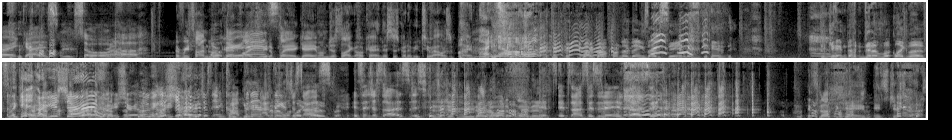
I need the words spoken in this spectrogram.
right, guys. So, uh, Every time Oh, Luca there it invites me to play a game, I'm just like, okay, this is going to be two hours of pain. I know. But from, from the things I've seen, this game, the game that didn't look like this. The game, are you sure? Are you sure, Luke? Are you sure? Are we just incompetent? I think it's just like us. this. Is it just us? Is Is it just we don't know how to play this? It's it's us, isn't it? It's us. It's not the game. It's just us.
